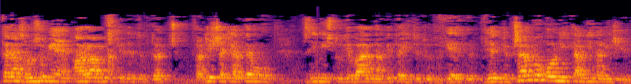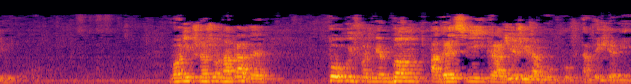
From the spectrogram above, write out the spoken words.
Teraz rozumiem Arabów, kiedy to, to 20 lat temu z nimi studiowałem na Goethe Instytut w Wiedniu. Czemu oni tak nienawidzili? Bo oni przynoszą naprawdę pokój w formie bomb, agresji, kradzieży i rabunków na tej ziemi.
